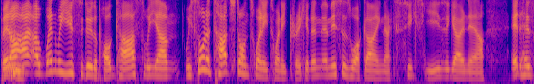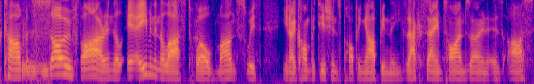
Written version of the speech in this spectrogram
But I, I, when we used to do the podcast, we um we sort of touched on 2020 cricket, and, and this is what going next six years ago now. It has come so far in the even in the last 12 months with you know competitions popping up in the exact same time zone as us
